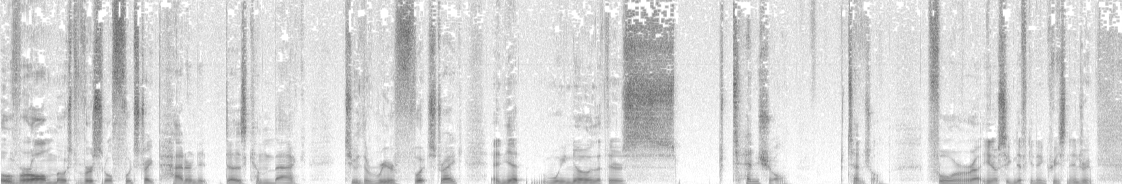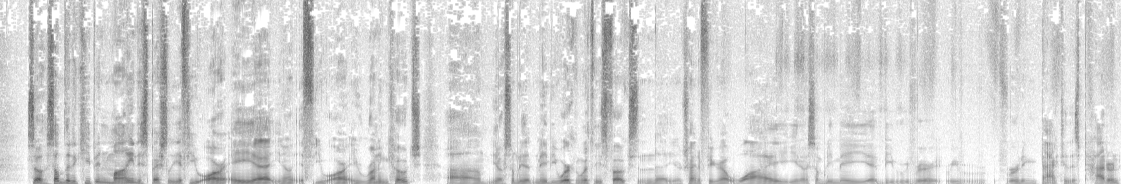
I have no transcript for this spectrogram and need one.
overall most versatile foot strike pattern, it does come back to the rear foot strike, and yet we know that there's potential potential for uh, you know significant increase in injury. So something to keep in mind, especially if you are a uh, you know if you are a running coach, um, you know somebody that may be working with these folks and uh, you know trying to figure out why you know somebody may uh, be revert, reverting back to this pattern.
